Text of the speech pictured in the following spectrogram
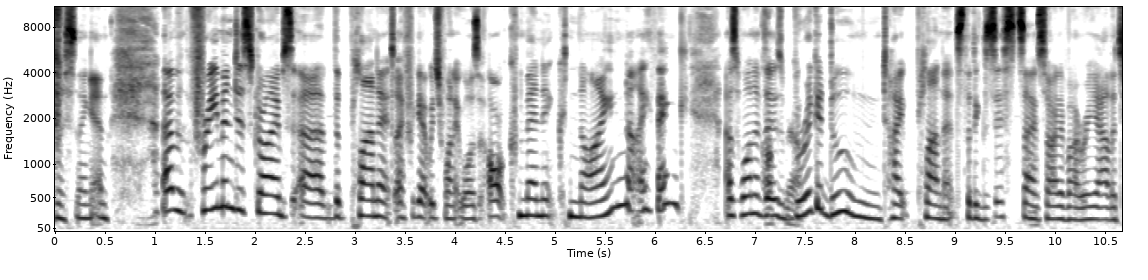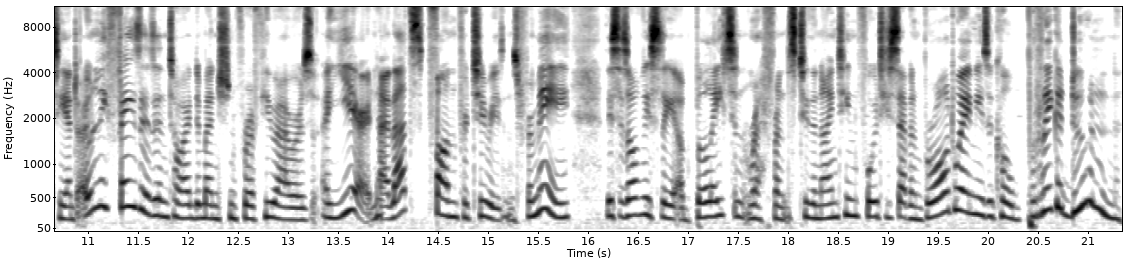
listening in. Um, Freeman describes uh, the planet, I forget which one it was, Arkmenic 9, I think, as one of those yeah. Brigadoon type planets that exists outside of our reality and only phases into our dimension for a few hours a year. Now, that's fun for two reasons. For me, this is obviously a blatant reference to the 1947 Broadway musical Brigadoon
